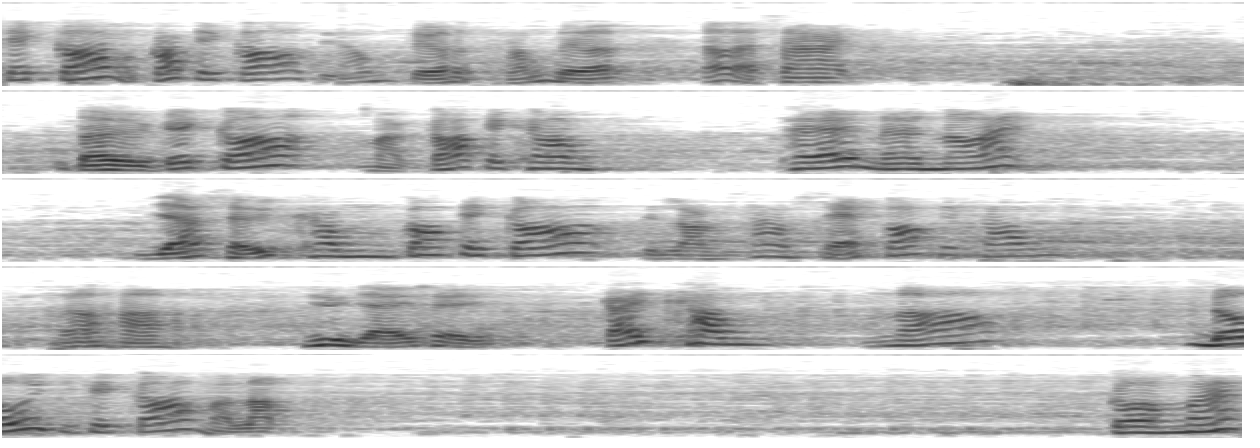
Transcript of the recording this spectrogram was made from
cái có mà có cái có thì không được không được. Đó là sai. Từ cái có mà có cái không thế nên nói giả sử không có cái có thì làm sao sẽ có cái không? Đó. như vậy thì cái không nó đối với cái có mà lập. Con mắt,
